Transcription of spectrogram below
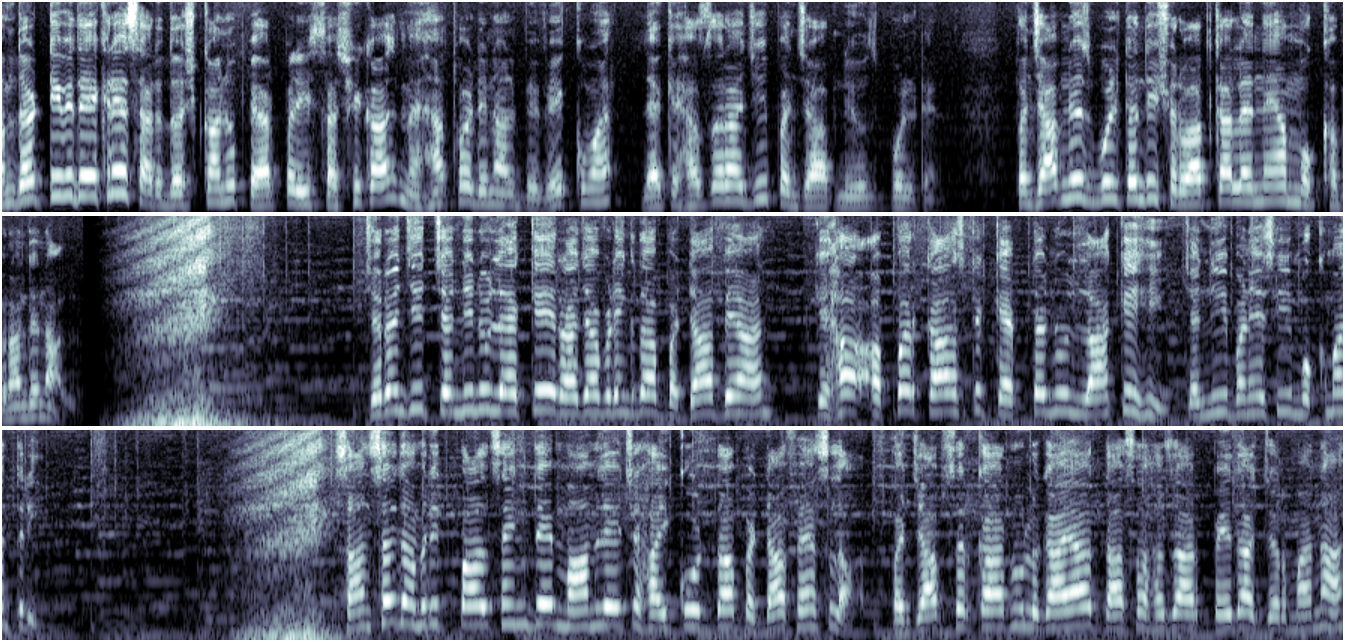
ਹਮਦਰਦ ਟੀਵੀ ਦੇਖ ਰਹੇ ਸਾਰੇ ਦਰਸ਼ਕਾਂ ਨੂੰ ਪਿਆਰ ਭਰੀ ਸਤਿ ਸ਼੍ਰੀ ਅਕਾਲ। ਮੈਂ ਹਾਂ ਤੁਹਾਡੇ ਨਾਲ ਵਿਵੇਕ ਕੁਮਾਰ। ਲੈ ਕੇ ਹਾਜ਼ਰ ਹਾਂ ਜੀ Punjab news bulletin. Punjab news bulletin ਦੀ ਸ਼ੁਰੂਆਤ ਕਰ ਲੈਂਦੇ ਹਾਂ ਮੁੱਖ ਖਬਰਾਂ ਦੇ ਨਾਲ। ਚਰਨਜੀਤ ਚੰਨੀ ਨੂੰ ਲੈ ਕੇ ਰਾਜਾ ਵੜਿੰਗ ਦਾ ਵੱਡਾ ਬਿਆਨ, ਕਿਹਾ ਅਪਰ ਕਾਸਟ ਕੈਪਟਨ ਨੂੰ ਲਾ ਕੇ ਹੀ ਚੰਨੀ ਬਣੇ ਸੀ ਮੁੱਖ ਮੰਤਰੀ। ਸਾਂਸਦ ਅੰਮ੍ਰਿਤਪਾਲ ਸਿੰਘ ਦੇ ਮਾਮਲੇ 'ਚ ਹਾਈ ਕੋਰਟ ਦਾ ਵੱਡਾ ਫੈਸਲਾ। ਪੰਜਾਬ ਸਰਕਾਰ ਨੂੰ ਲਗਾਇਆ 10000 ਰੁਪਏ ਦਾ ਜੁਰਮਾਨਾ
